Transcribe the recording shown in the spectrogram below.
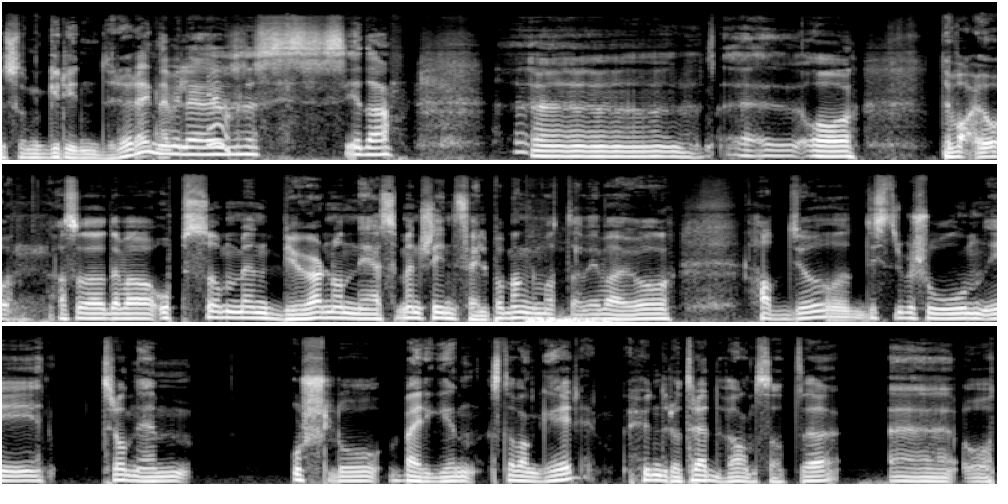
eh, som gründer å regne, vil jeg si da. Uh, uh, og det var jo Altså, det var opp som en bjørn og ned som en skinnfell på mange måter. Vi var jo Hadde jo distribusjon i Trondheim, Oslo, Bergen, Stavanger. 130 ansatte, eh, og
